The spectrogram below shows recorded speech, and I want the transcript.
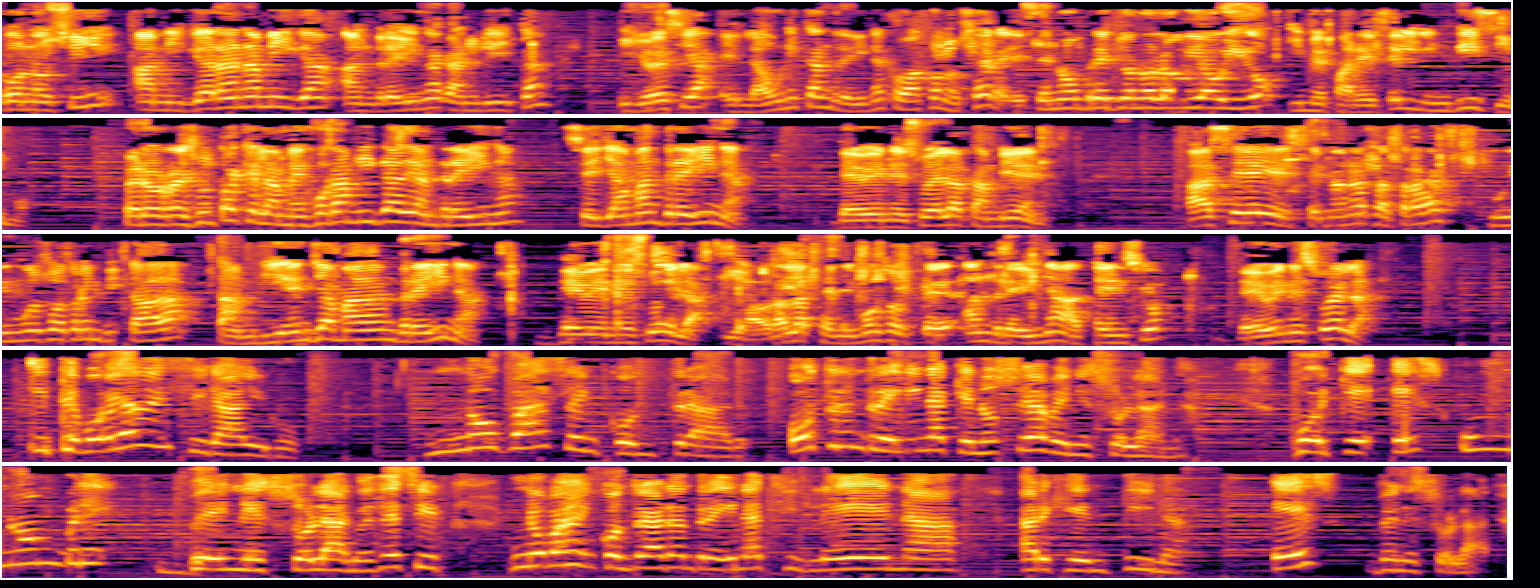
conocí a mi gran amiga Andreina Gandica y yo decía, es la única Andreina que voy a conocer. Ese nombre yo no lo había oído y me parece lindísimo. Pero resulta que la mejor amiga de Andreina se llama Andreina, de Venezuela también. Hace semanas atrás tuvimos otra invitada, también llamada Andreina, de Venezuela. Y ahora la tenemos a usted, Andreina Atencio, de Venezuela. Y te voy a decir algo. No vas a encontrar otra Andreina que no sea venezolana porque es un nombre venezolano, es decir, no vas a encontrar Andreina chilena, argentina, es venezolana.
